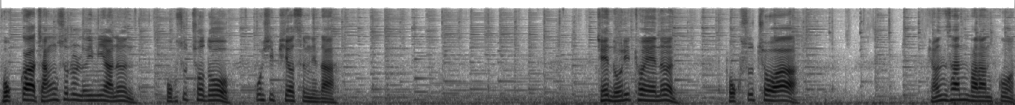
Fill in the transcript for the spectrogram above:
복과 장수를 의미하는 복수초도 꽃이 피었습니다. 제 놀이터에는 복수초와 변산바람꽃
